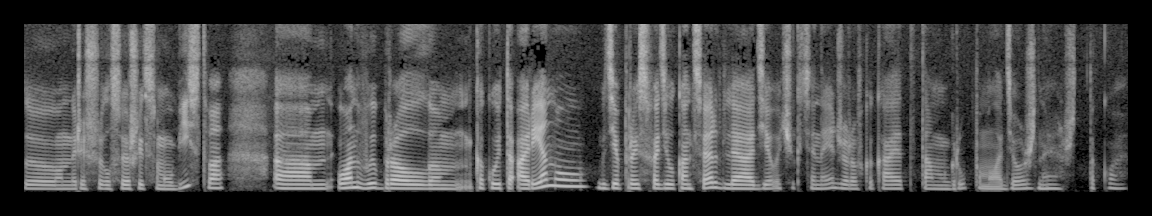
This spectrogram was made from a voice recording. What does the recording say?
он решил совершить самоубийство. Эм, он выбрал эм, какую-то арену, где происходил концерт для девочек-тинейджеров, какая-то там группа молодежная, что такое.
